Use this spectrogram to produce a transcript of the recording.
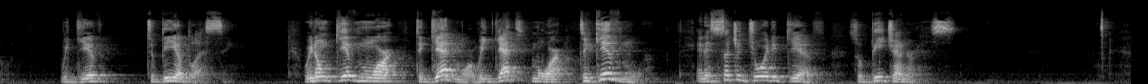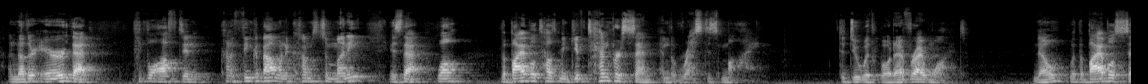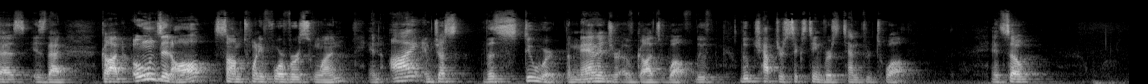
we give to be a blessing. We don't give more to get more, we get more to give more. And it's such a joy to give, so be generous. Another error that people often kind of think about when it comes to money is that, well, the Bible tells me give 10% and the rest is mine to do with whatever I want. No, what the Bible says is that God owns it all, Psalm 24, verse 1, and I am just the steward, the manager of God's wealth. Luke, Luke chapter 16, verse 10 through 12. And so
